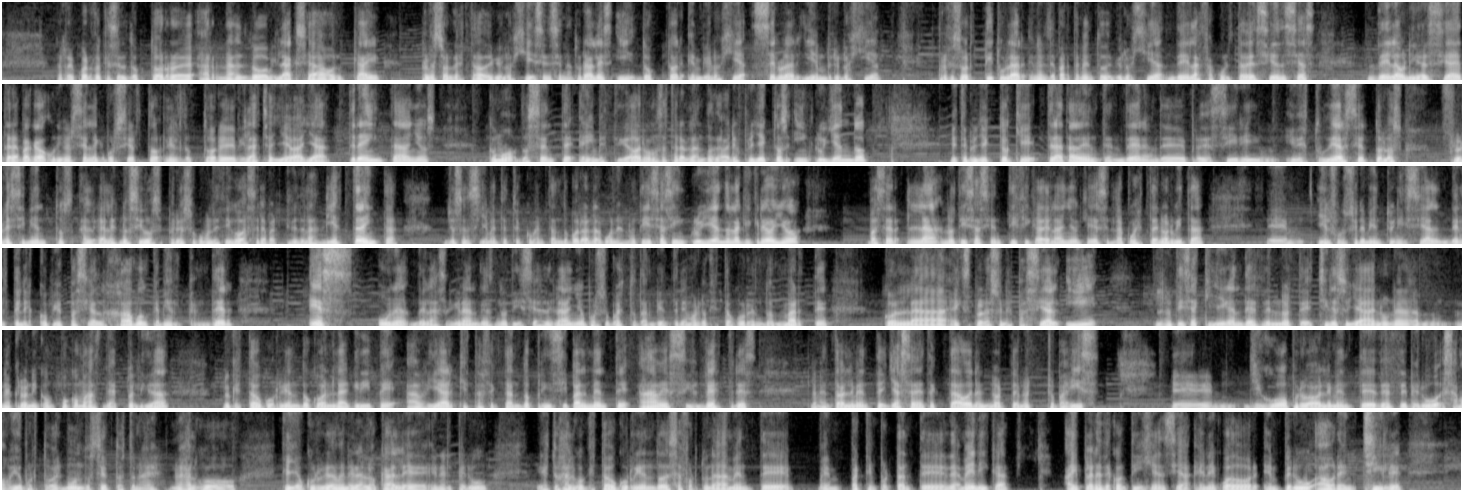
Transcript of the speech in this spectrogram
Les recuerdo que es el doctor eh, Arnaldo Vilaxia Olcay, profesor de Estado de Biología y Ciencias Naturales y doctor en Biología Celular y Embriología profesor titular en el Departamento de Biología de la Facultad de Ciencias de la Universidad de Tarapacá, universidad en la que, por cierto, el doctor eh, Vilacha lleva ya 30 años como docente e investigador. Vamos a estar hablando de varios proyectos, incluyendo este proyecto que trata de entender, de predecir y, de estudiar, ¿cierto?, los florecimientos algales nocivos. Pero eso, como les digo, va a ser a partir de las 10.30. Yo sencillamente estoy comentando por ahora algunas noticias, incluyendo la que creo yo va a ser la noticia científica del año, que es la puesta en órbita em, y el funcionamiento inicial del telescopio espacial Hubble, que a mi entender es una de las grandes noticias del año. Por supuesto, también tenemos lo que está ocurriendo en Marte con la exploración espacial y las noticias que llegan desde el norte de Chile, eso ya en una, una crónica un poco más de actualidad, lo que está ocurriendo con la gripe aviar que está afectando principalmente a aves silvestres lamentablemente ya se ha detectado en el norte de nuestro país. Eh, llegó probablemente desde Perú, se ha movido por todo el mundo, ¿cierto? Esto no es, no es algo que haya ocurrido de manera local eh, en el Perú, esto es algo que está ocurriendo desafortunadamente en parte importante de América. Hay planes de contingencia en Ecuador, en Perú, ahora en Chile,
